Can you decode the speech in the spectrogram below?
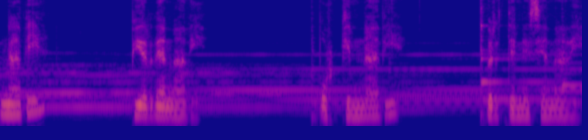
Nadie pierde a nadie, porque nadie pertenece a nadie.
